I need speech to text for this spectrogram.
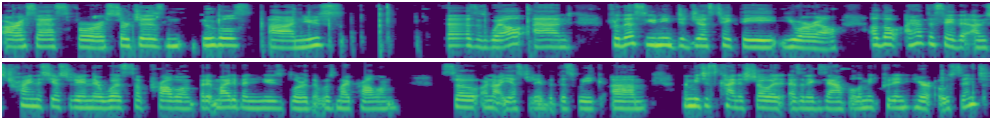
RSS for searches, Google's uh, news does as well. And for this, you need to just take the URL. Although I have to say that I was trying this yesterday and there was some problem, but it might have been NewsBlur that was my problem. So, or not yesterday, but this week. Um, let me just kind of show it as an example. Let me put in here OSINT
